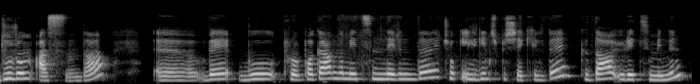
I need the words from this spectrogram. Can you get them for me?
durum aslında. E, ve bu propaganda metinlerinde çok ilginç bir şekilde gıda üretiminin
